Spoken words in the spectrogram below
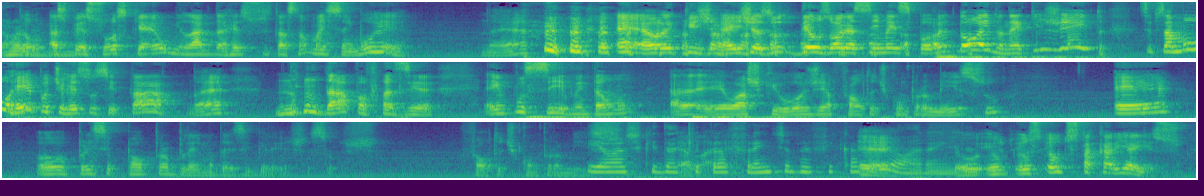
Olha, então as pessoas querem o milagre da ressuscitação, mas sem morrer. Né? é, é que, aí Jesus, Deus olha assim, mas esse povo é doido, né? Que jeito? Você precisa morrer para te ressuscitar, né? Não dá para fazer, é impossível. Então, eu acho que hoje a falta de compromisso é o principal problema das igrejas hoje. Falta de compromisso. E eu acho que daqui para é. frente vai ficar é, pior ainda. Eu, eu, eu, eu destacaria isso.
